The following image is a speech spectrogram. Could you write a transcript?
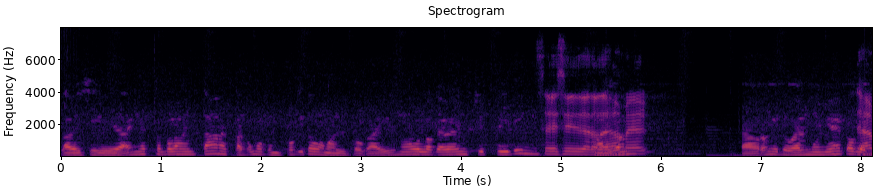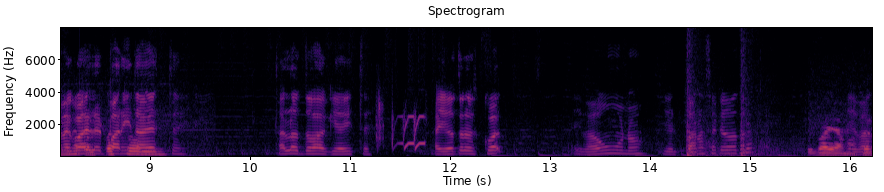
la visibilidad en esto por la ventana está como que un poquito mal, porque ahí uno lo que ve es un chispitín, Sí, sí, pero Maricón, déjame, cabrón, y tú ves el muñeco que déjame tiene cogerle el panita este. Están los dos aquí, ¿viste? Hay otro squad. Ahí va uno. ¿Y el pana se quedó atrás? Allá, Ahí va.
